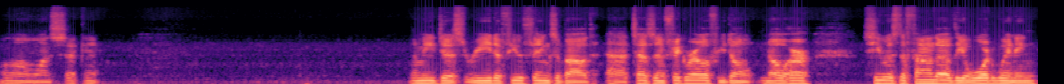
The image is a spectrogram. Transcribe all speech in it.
hold on one second. Let me just read a few things about uh, Tezlyn Figaro. If you don't know her, she was the founder of the award-winning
